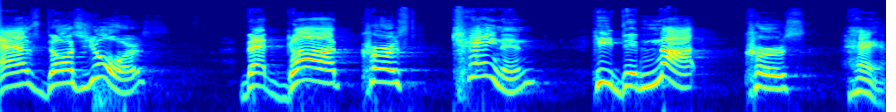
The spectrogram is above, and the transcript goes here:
as does yours, that God cursed Canaan, he did not curse Ham.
